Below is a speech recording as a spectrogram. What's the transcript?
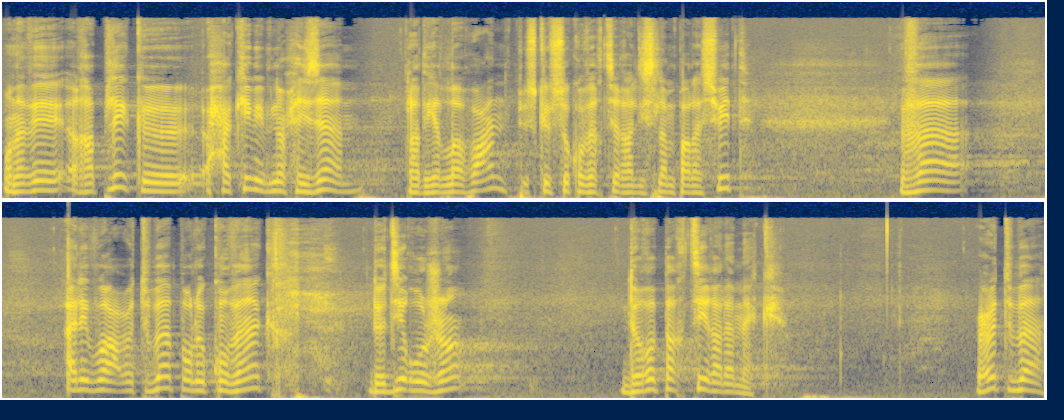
On avait rappelé que Hakim ibn Hizam, an, puisque se convertira à l'islam par la suite, va aller voir Utbah pour le convaincre de dire aux gens de repartir à la Mecque. Utbah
